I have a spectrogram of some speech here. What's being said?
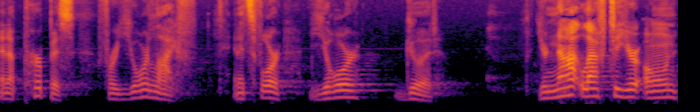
and a purpose for your life, and it's for your good. You're not left to your own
